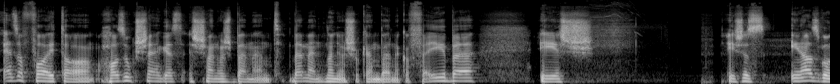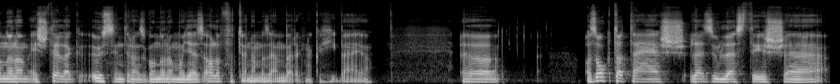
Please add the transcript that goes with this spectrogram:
ez a fajta hazugság, ez, ez sajnos bement. Bement nagyon sok embernek a fejébe, és, és ez, én azt gondolom, és tényleg őszintén azt gondolom, hogy ez alapvetően nem az embereknek a hibája. Az oktatás lezüllesztése,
